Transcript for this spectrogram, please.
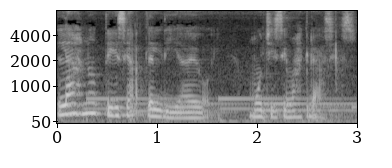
las noticias del día de hoy. Muchísimas gracias.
